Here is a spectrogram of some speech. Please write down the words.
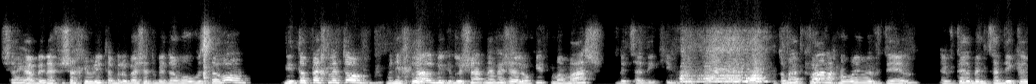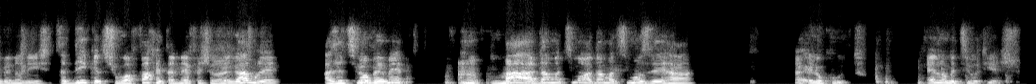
שהיה בנפש החיונית המלובשת בדמו ובשרו, נתהפך לטוב, ונכלל בקדושת נפש האלוקית ממש בצדיקים. זאת אומרת, כבר אנחנו רואים הבדל, הבדל בין צדיק לבינוני, שצדיק שהוא הפך את הנפש שלו לגמרי, אז אצלו באמת, מה האדם עצמו? האדם עצמו זה האלוקות. אין לו מציאות יש.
